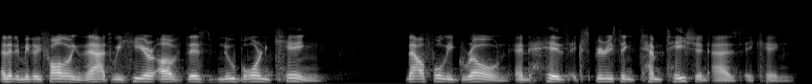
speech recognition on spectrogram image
And then immediately following that, we hear of this newborn king, now fully grown, and his experiencing temptation as a king.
